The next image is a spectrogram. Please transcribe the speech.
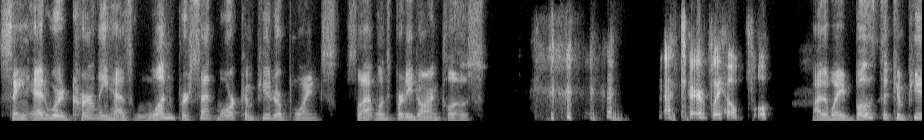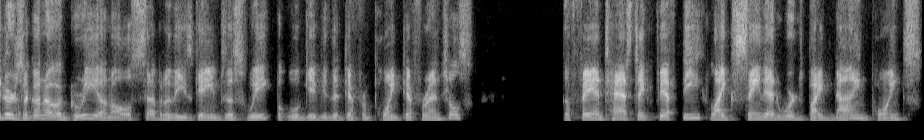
St. Edward currently has 1% more computer points, so that one's pretty darn close. Not terribly helpful. By the way, both the computers are going to agree on all seven of these games this week, but we'll give you the different point differentials. The Fantastic 50 like St. Edwards by nine points.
